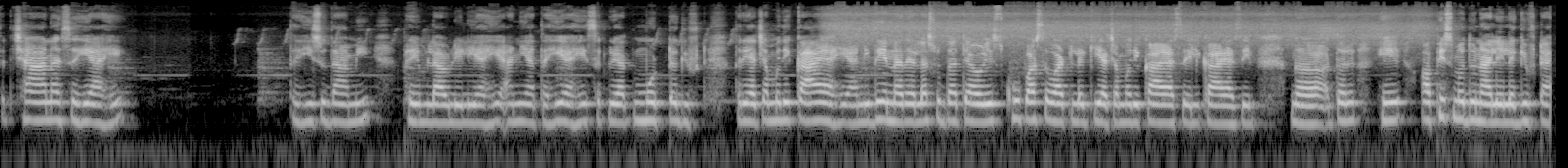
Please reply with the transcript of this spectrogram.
तर छान असं हे आहे. तर ही सुद्धा आम्ही फ्रेम लावलेली आहे आणि आता हे आहे सगळ्यात मोठं गिफ्ट. तर याच्यामध्ये काय आहे आणि देणाऱ्याला सुद्धा त्यावेळेस खूप असं वाटलं की याच्यामध्ये काय असेल काय असेल. तर हे ऑफिसमधून आलेलं गिफ्ट आहे.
